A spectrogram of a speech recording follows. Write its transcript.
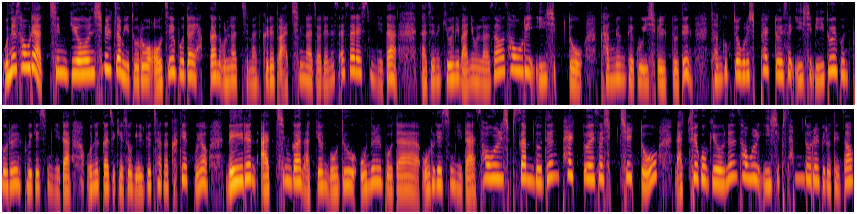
오늘 서울의 아침 기온 11.2도로 어제 보다 약간 올랐지만 그래도 아침 나절에는 쌀쌀했습니다. 낮에는 기온이 많이 올라서 서울이 20 도, 강릉, 대구 21도 등 전국적으로 18도에서 22도의 분포를 보이겠습니다. 오늘까지 계속 일교차가 크겠고요. 내일은 아침과 낮 기온 모두 오늘보다 오르겠습니다. 서울 13도 등 8도에서 17도, 낮 최고 기온은 서울 23도를 비롯해서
